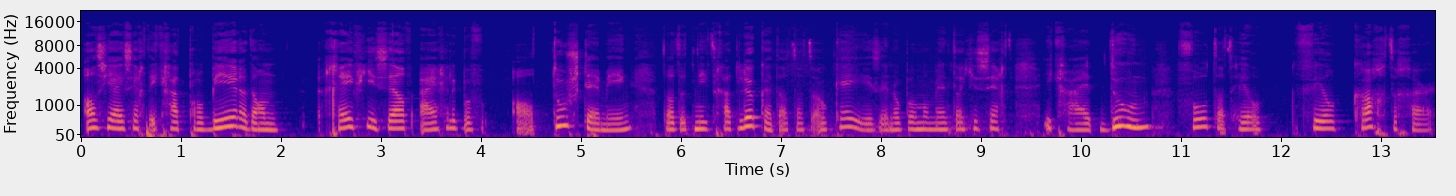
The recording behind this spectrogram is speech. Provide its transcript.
als jij zegt: Ik ga het proberen, dan geef je jezelf eigenlijk al toestemming dat het niet gaat lukken, dat dat oké is. En op het moment dat je zegt: Ik ga het doen, voelt dat heel veel krachtiger.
